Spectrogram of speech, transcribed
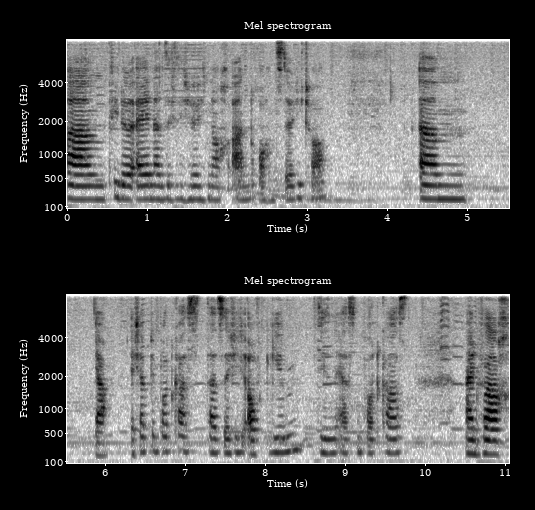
Ähm, viele erinnern sich sicherlich noch an Rochens Dirty Talk. Ähm, ja, ich habe den Podcast tatsächlich aufgegeben, diesen ersten Podcast. Einfach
